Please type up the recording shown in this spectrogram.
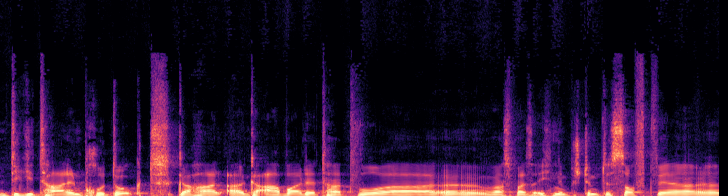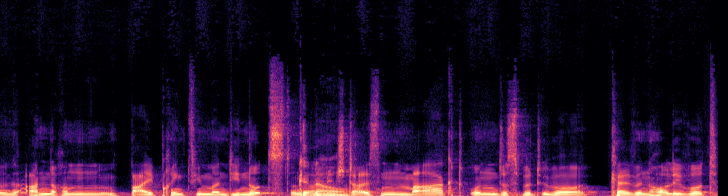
digitalen Produkt äh, gearbeitet hat, wo er, äh, was weiß ich, eine bestimmte Software äh, anderen beibringt, wie man die nutzt. Und Genau. Mensch, da ist ein Markt und das wird über Calvin Hollywood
